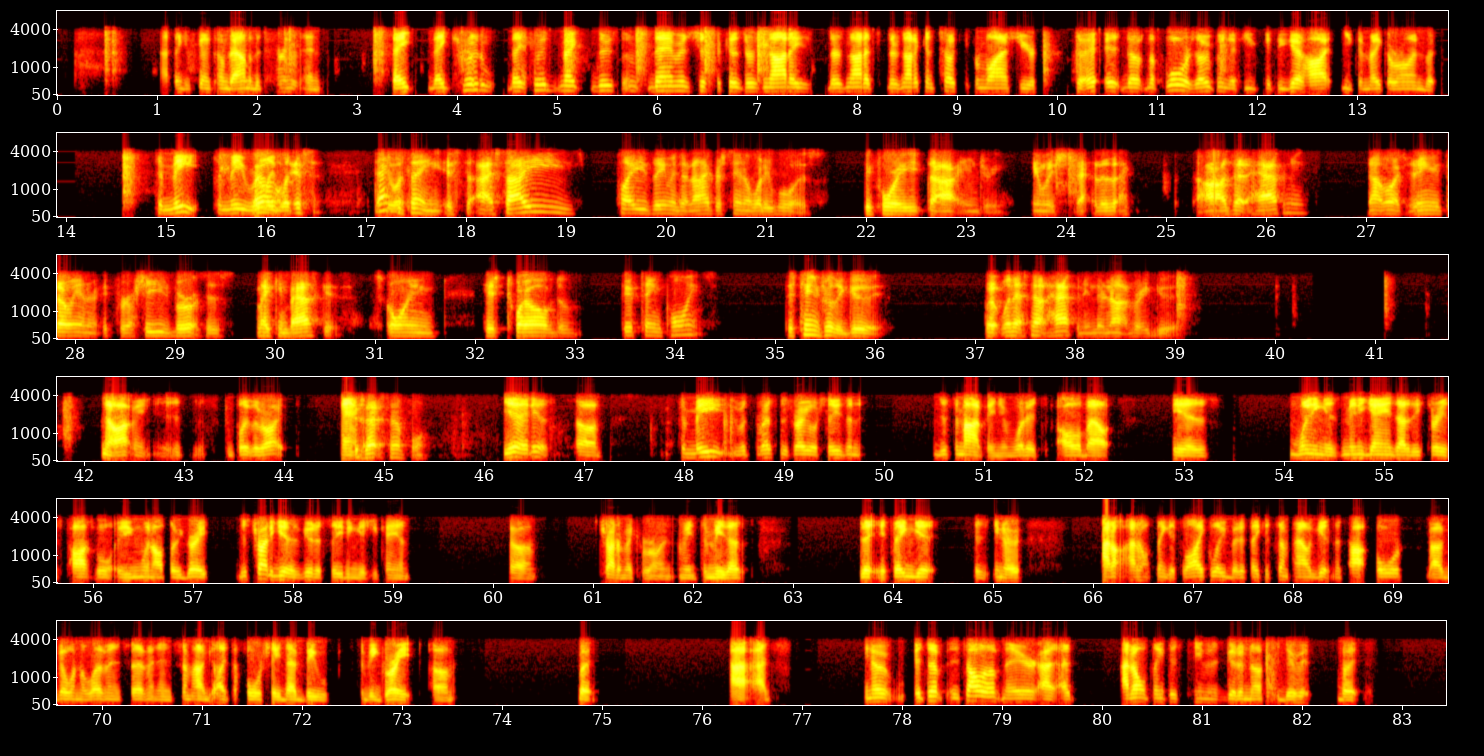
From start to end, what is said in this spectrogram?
I think it's going to come down to the tournament, and they they could they could make do some damage just because there's not a there's not a there's not a Kentucky from last year. So it, it, the the floor is open. If you if you get hot, you can make a run. But to me, to me, really, well, what if that's the thing. If if Saiz plays even to nine percent of what he was before he the eye injury, in which that, the odds that happening, not much. Then you throw in if Rasheed Brooks is making baskets, scoring his twelve to fifteen points, this team's really good. But when that's not happening, they're not very good. No, I mean it's, it's completely right. And, it's that simple. Yeah, it is. Uh, to me, with the rest of this regular season, just in my opinion, what it's all about is winning as many games out of these three as possible. You can win all three, great. Just try to get as good a seeding as you can. Uh, try to make a run. I mean, to me, that if they can get, you know, I don't, I don't think it's likely, but if they could somehow get in the top four by going eleven and seven and somehow get like the four seed, that'd be, that'd be great. Um, but I, I, you know, it's up, it's all up in the air. I, I, I don't think this team is good enough to do it, but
